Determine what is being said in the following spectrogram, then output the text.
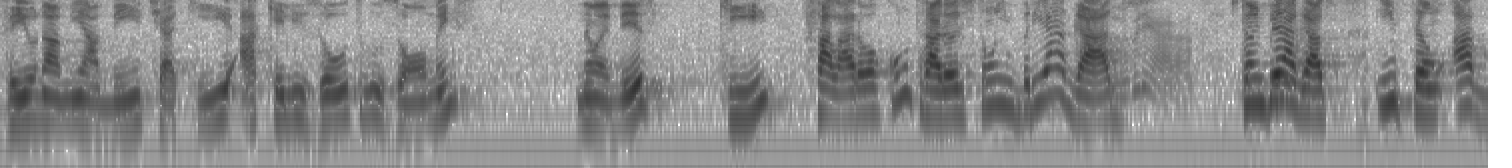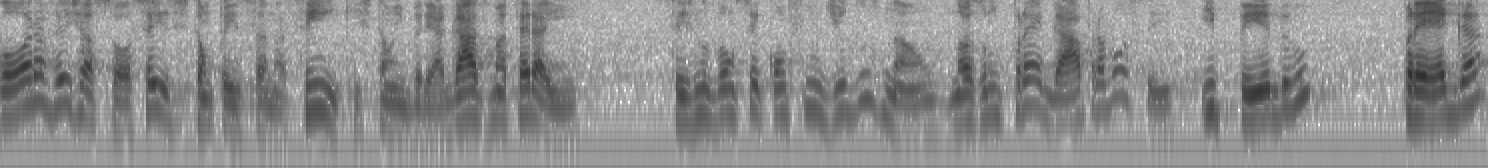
veio na minha mente aqui aqueles outros homens, não é mesmo? Que falaram ao contrário, eles estão embriagados. Estão embriagados. Então, agora, veja só, vocês estão pensando assim, que estão embriagados, mas peraí, vocês não vão ser confundidos, não. Nós vamos pregar para você. E Pedro prega,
